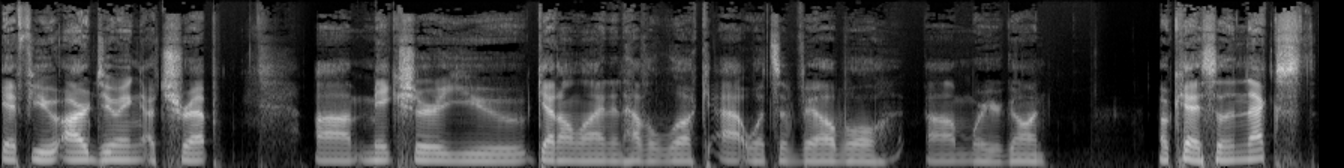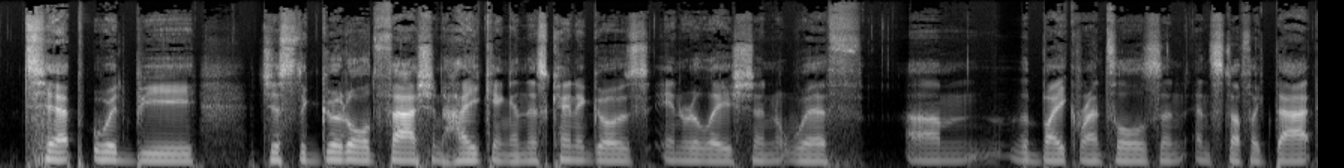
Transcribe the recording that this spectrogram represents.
if you are doing a trip um, make sure you get online and have a look at what's available um, where you're going. Okay, so the next tip would be just the good old fashioned hiking. And this kind of goes in relation with um, the bike rentals and, and stuff like that.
